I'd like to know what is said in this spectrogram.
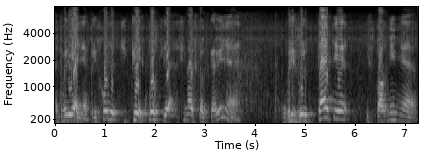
это влияние приходит теперь, после Синайского откровения, в результате исполнения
